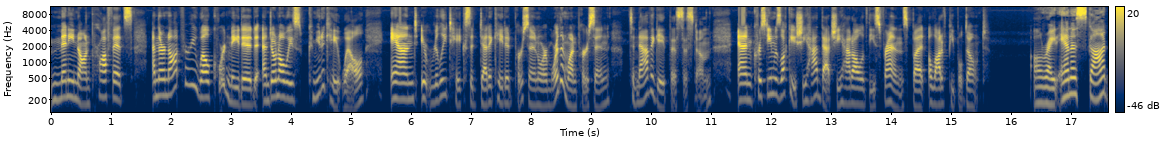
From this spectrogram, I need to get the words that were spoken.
many nonprofits, and they're not very well coordinated and don't always communicate well. And it really takes a dedicated person or more than one person to navigate this system. And Christine was lucky. She had that. She had all of these friends, but a lot of people don't. All right. Anna Scott,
